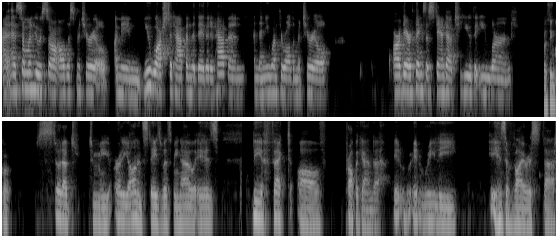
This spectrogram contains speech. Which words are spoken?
As someone who saw all this material, I mean, you watched it happen the day that it happened, and then you went through all the material. Are there things that stand out to you that you learned? I think what stood out to me early on and stays with me now is the effect of propaganda. It it really is a virus that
